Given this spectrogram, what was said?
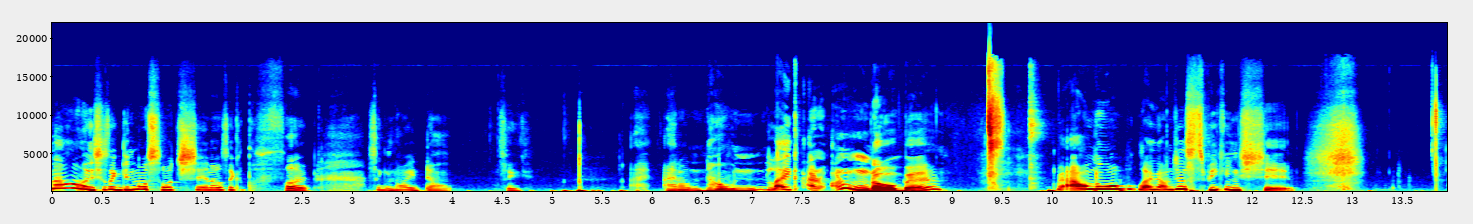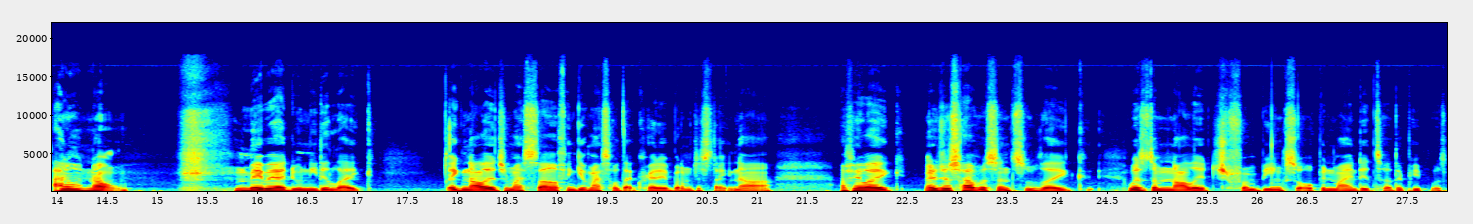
no. And she's like, you know so much shit. And I was like, what the fuck? I was like, no, I don't. It's like, I, I don't know. Like, I I don't know, man. I don't know. Like, I'm just speaking shit. I don't know maybe I do need to like acknowledge myself and give myself that credit, but I'm just like, nah. I feel like I just have a sense of like wisdom knowledge from being so open minded to other people's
